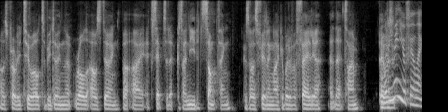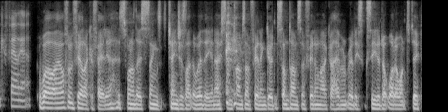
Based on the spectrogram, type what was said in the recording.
I was probably too old to be doing the role that I was doing, but I accepted it because I needed something because I was feeling like a bit of a failure at that time. What was, do you mean you feel like a failure? Well, I often feel like a failure. It's one of those things that changes like the weather, you know. Sometimes I'm feeling good, sometimes I'm feeling like I haven't really succeeded at what I want to do.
